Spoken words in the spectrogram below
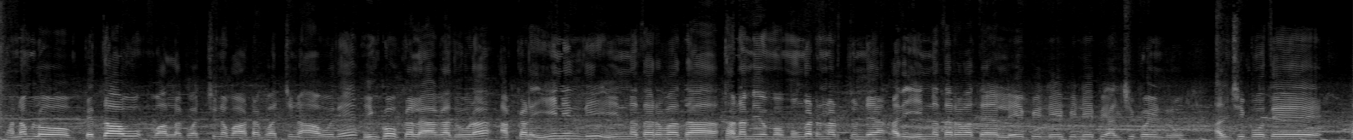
ధనంలో పెద్ద ఆవు వాళ్ళకు వచ్చిన వాటకు వచ్చిన ఆవుదే. ఇంకొక లాగా కూడా అక్కడ ఈనింది ఈన్న తర్వాత ధనం ఏమో ముంగట నడుతుండే అది ఈన్న తర్వాత లేపి లేపి లేపి అలసిపోయినరు అలసిపోతే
